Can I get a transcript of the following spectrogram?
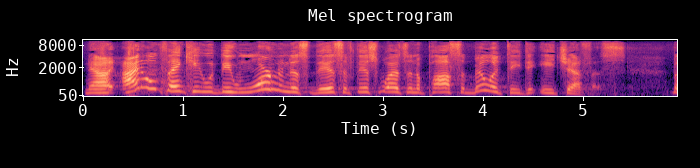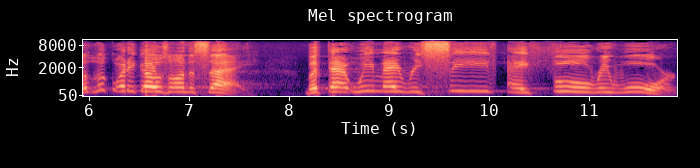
Now, I don't think he would be warning us this if this wasn't a possibility to each of us. But look what he goes on to say. But that we may receive a full reward.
